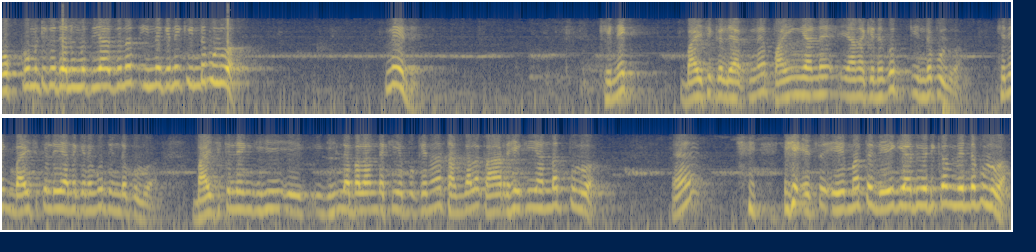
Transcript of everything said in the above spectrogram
ඔක්කොම ටික දැනුම තියාගෙනත් ඉන්න කෙනෙක් ඉන්න පුළුවන්. නේද? කෙනෙක් බයිසිකලයක් නැ පයින් යන යන කෙනෙකුත් ඉන්න පුළුවන්. කෙනෙක් බයිසිකලේ යන කෙනෙකුත් ඉන්න පුළුවන්. බයිසිකලෙන් ගිහි ගිහිල්ලා බලන්න කියපු කෙනා ටක් ගාලා කාර් එකේ යන්නත් පුළුවන්. ඈ? ඒ මත වේගය අඩු වැඩිකම් වෙන්න පුළුවන්.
